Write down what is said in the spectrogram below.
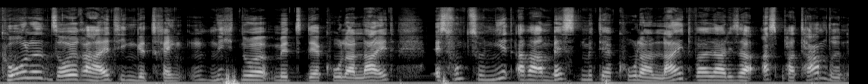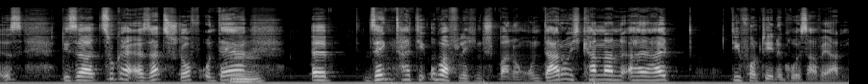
kohlensäurehaltigen Getränken, nicht nur mit der Cola Light. Es funktioniert aber am besten mit der Cola Light, weil da dieser Aspartam drin ist, dieser Zuckerersatzstoff und der mhm. äh, senkt halt die Oberflächenspannung und dadurch kann dann halt die Fontäne größer werden.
